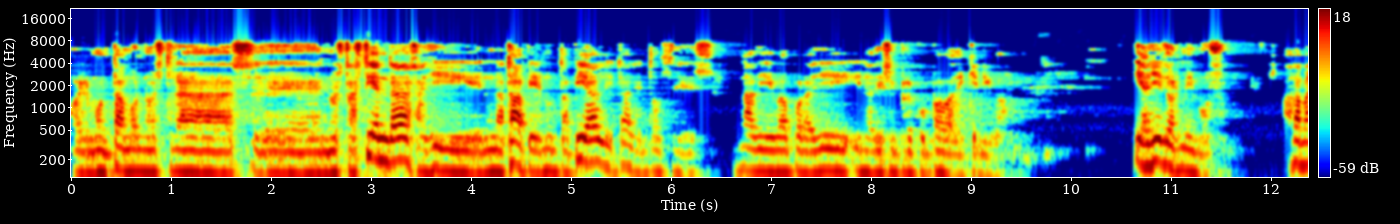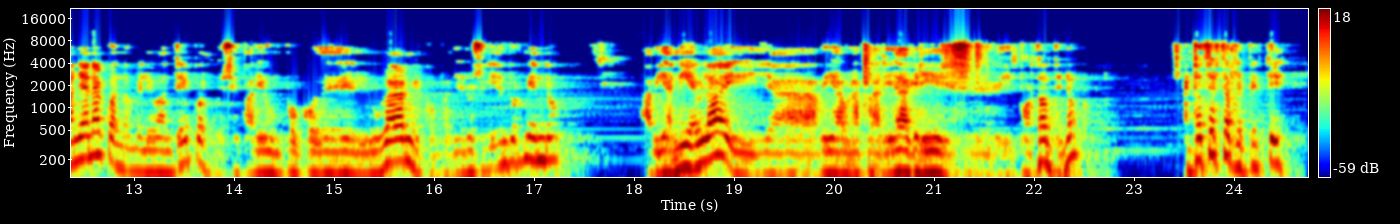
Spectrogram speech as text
Pues montamos nuestras, eh, nuestras tiendas allí en una tapia, en un tapial y tal, entonces nadie iba por allí y nadie se preocupaba de quién iba y allí dormimos. A la mañana, cuando me levanté, pues me separé un poco del lugar, mis compañeros seguían durmiendo, había niebla y ya había una claridad gris eh, importante, ¿no? Entonces, de repente,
